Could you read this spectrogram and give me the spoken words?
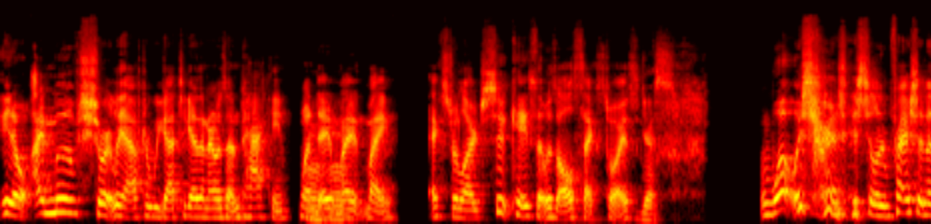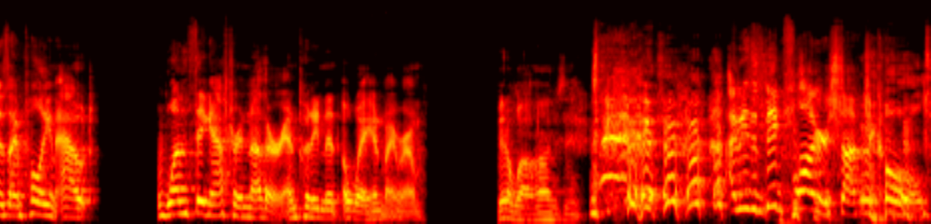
you know, I moved shortly after we got together and I was unpacking one day Mhm. my, my extra large suitcase that was all sex toys. Yes. What was your initial impression as I'm pulling out one thing after another and putting it away in my room? Been a while, huh? Said. I mean, the big flogger stopped you cold.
